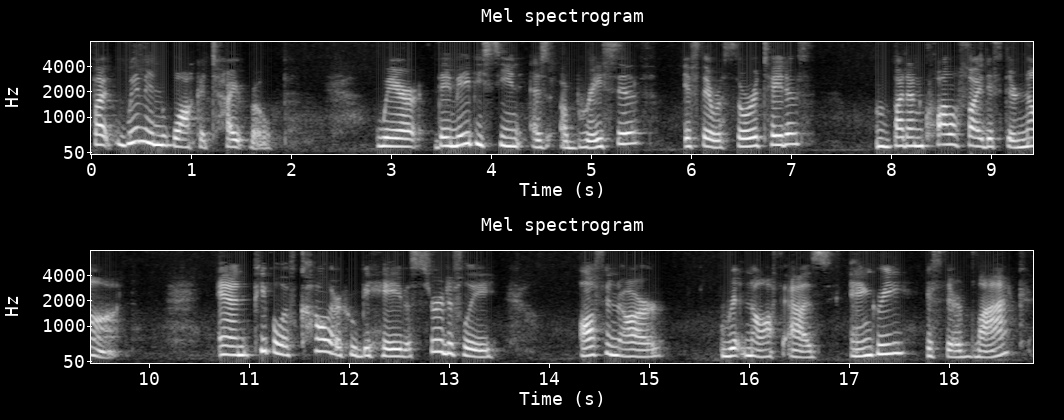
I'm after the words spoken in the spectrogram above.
But women walk a tightrope where they may be seen as abrasive if they're authoritative, but unqualified if they're not. And people of color who behave assertively often are written off as angry if they're black,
